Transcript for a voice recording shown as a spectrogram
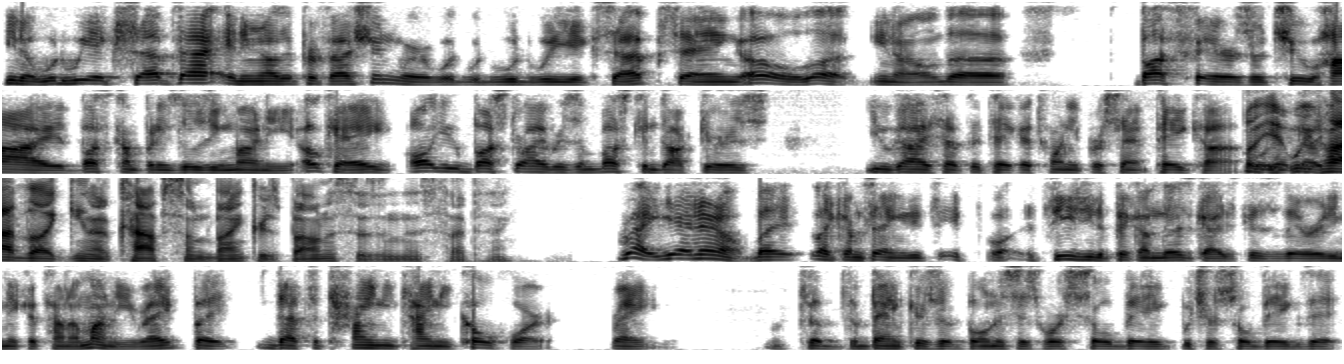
you know, would we accept that in another profession? Where would would, would we accept saying, "Oh, look, you know, the bus fares are too high, bus companies losing money." Okay, all you bus drivers and bus conductors, you guys have to take a 20% pay cut. But yeah, we've guys- had like you know cops and bankers' bonuses and this type of thing. Right. Yeah. No. No. But like I'm saying, it's it, well, it's easy to pick on those guys because they already make a ton of money, right? But that's a tiny, tiny cohort, right? The the bankers with bonuses who are so big, which are so big that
